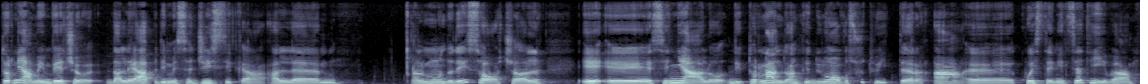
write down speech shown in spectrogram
torniamo invece dalle app di messaggistica al, al mondo dei social e eh, segnalo, di, tornando anche di nuovo su Twitter, a eh, questa iniziativa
